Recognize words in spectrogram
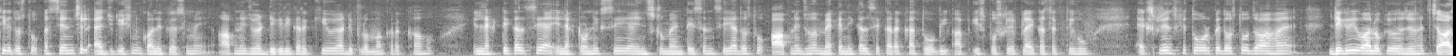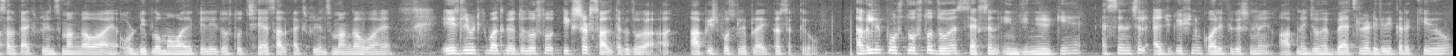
ठीक है दोस्तों असेंशियल एजुकेशन क्वालिफिकेशन में आपने जो है डिग्री कर रखी हो या डिप्लोमा कर रखा हो इलेक्ट्रिकल से या इलेक्ट्रॉनिक्स से या इंस्ट्रूमेंटेशन से या दोस्तों आपने जो है मैकेनिकल से कर रखा तो भी आप इस पोस्ट के लिए अप्लाई कर सकते हो। एक्सपीरियंस के तौर पर दोस्तों जो है डिग्री वालों के जो है चार साल का एक्सपीरियंस मांगा हुआ है और डिप्लोमा वाले के लिए दोस्तों छः साल का एक्सपीरियंस मांगा हुआ है। एज लिमिट की बात करें तो दोस्तों इकसठ साल तक जो आप इस पोस्ट के लिए अप्लाई कर सकते हो। अगली पोस्ट दोस्तों जो है सेक्शन इंजीनियर की है। एसेंशियल एजुकेशन क्वालिफिकेशन में आपने जो है बैचलर डिग्री कर रखी हो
